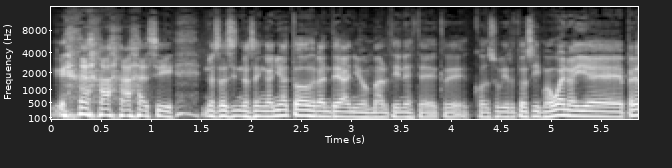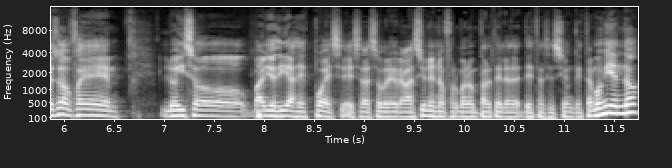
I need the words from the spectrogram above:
Sí, nos, engañó a todos durante años, Martín, este, con su virtuosismo. Bueno, y, eh, pero eso fue, lo hizo varios días después. Esas sobregrabaciones no formaron parte de, la- de esta sesión que estamos viendo.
